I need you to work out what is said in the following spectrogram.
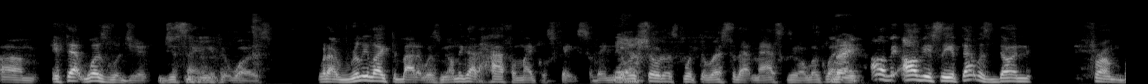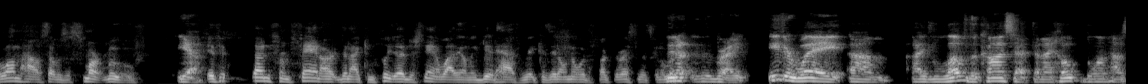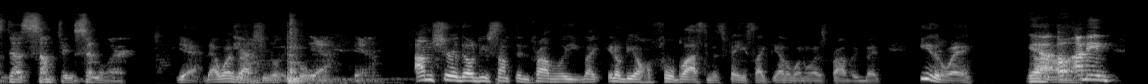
um, if that was legit, just saying Mhm. if it was, what I really liked about it was we only got half of Michael's face, so they never Yeah. showed us what the rest of that mask is going to look like. Right. Ob- obviously, if that was done from Blumhouse, that was a smart move. Yeah. If it's done from fan art, then I completely understand why they only did half of it because they don't know what the fuck the rest of it's going to They look. like. right. Either way, um, I love the concept, and I hope Blumhouse does something similar. Yeah, that was Yeah. actually really cool. Yeah, yeah. I'm sure they'll do something probably like it'll be a full blast of his face like the other one was probably. But either way, Yeah. Um, oh, I mean,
